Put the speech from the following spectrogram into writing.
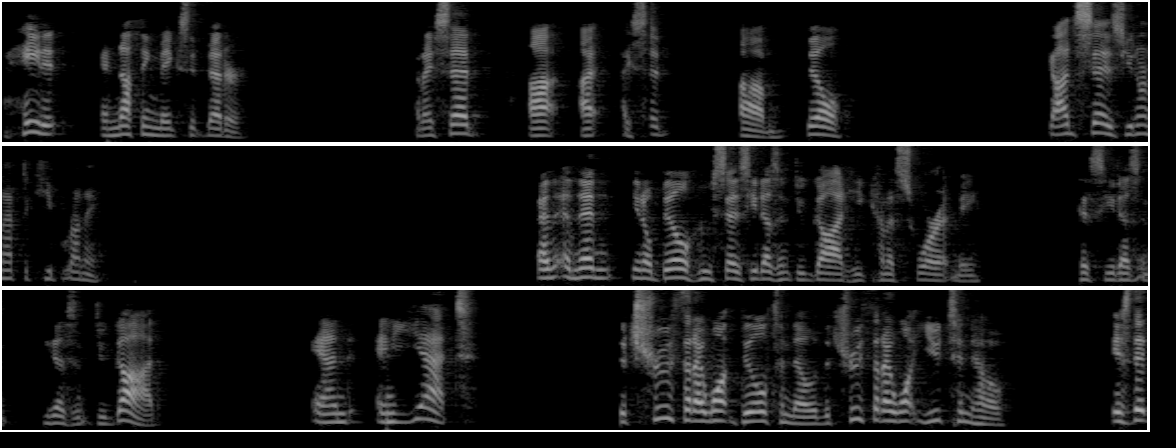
I hate it, and nothing makes it better. And I said, uh, I, I said, um, Bill, God says you don't have to keep running. And, and then, you know, Bill, who says he doesn't do God, he kind of swore at me because he doesn't, he doesn't do God. And, and yet, the truth that I want Bill to know, the truth that I want you to know, is that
